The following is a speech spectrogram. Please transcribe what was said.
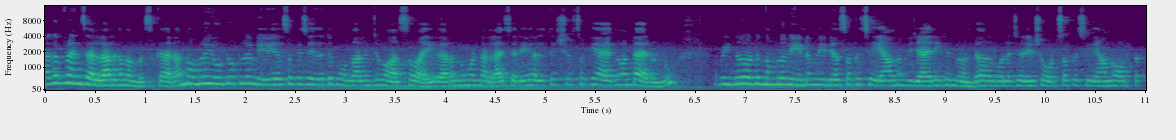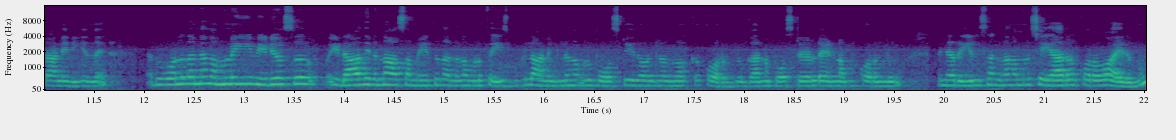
ഹലോ ഫ്രണ്ട്സ് എല്ലാവർക്കും നമസ്കാരം. നമ്മൾ യൂട്യൂബിൽ വീഡിയോസ് ഒക്കെ ചെയ്തിട്ട് മൂന്നാലഞ്ച് മാസമായി. വേറെ ഒന്നും കൊണ്ടല്ല ചെറിയ ഹെൽത്ത് ഇഷ്യൂസ് ഒക്കെ ആയതുകൊണ്ടായിരുന്നു. അപ്പോൾ ഇന്ന് തൊട്ട് നമ്മൾ വീണ്ടും വീഡിയോസ് ഒക്കെ ചെയ്യാമെന്ന് വിചാരിക്കുന്നുണ്ട്. അതുപോലെ ചെറിയ ഷോർട്സ് ഒക്കെ ചെയ്യാമെന്ന് ഓർത്തിട്ടാണ് ഇരിക്കുന്നത് അതുപോലെ തന്നെ നമ്മൾ ഈ വീഡിയോസ് ഇടാതിരുന്ന ആ സമയത്ത് തന്നെ നമ്മൾ ഫേസ്ബുക്കിലാണെങ്കിലും നമ്മൾ പോസ്റ്റ് ചെയ്തുകൊണ്ടിരുന്നതൊക്കെ കുറഞ്ഞു. കാരണം പോസ്റ്റുകളുടെ എണ്ണം കുറഞ്ഞു. പിന്നെ റീൽസ് അങ്ങനെ നമ്മൾ ചെയ്യാറ് കുറവായിരുന്നു.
